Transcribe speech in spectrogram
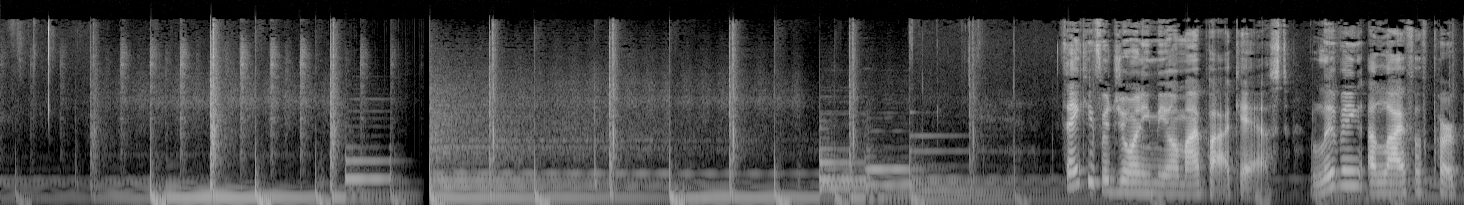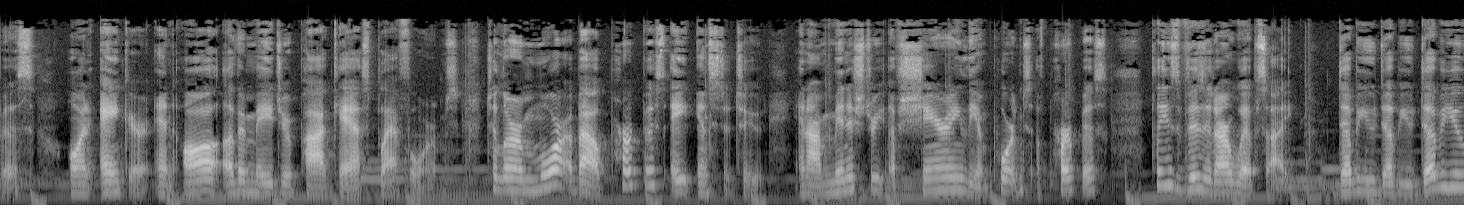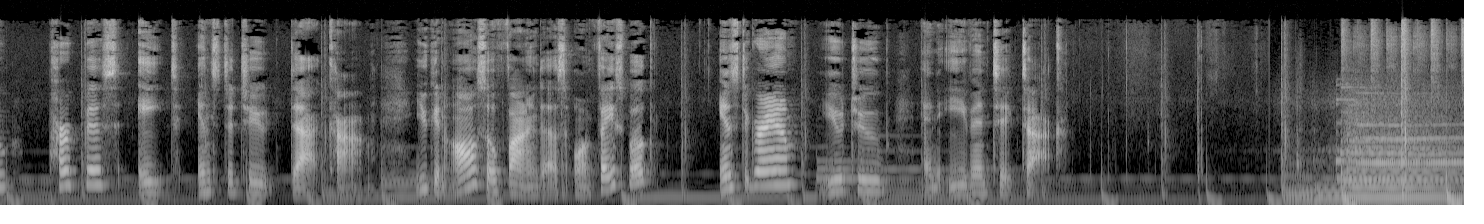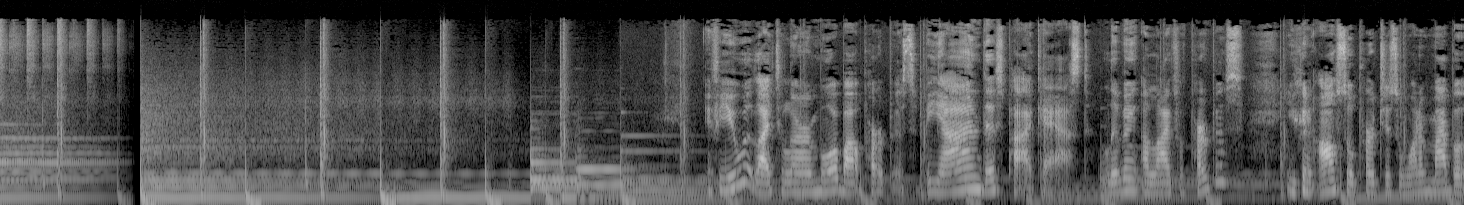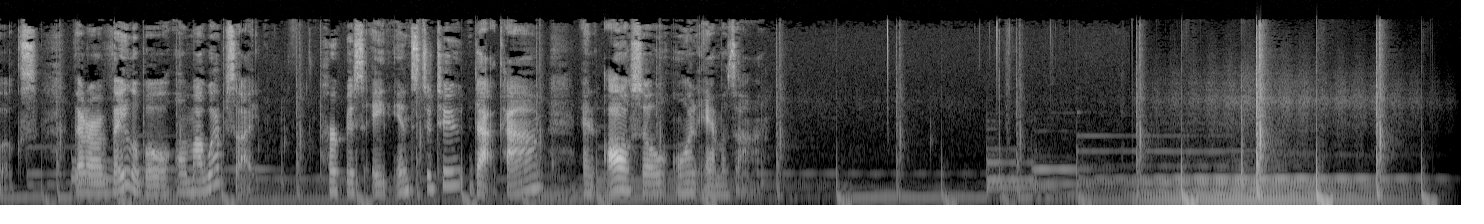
Thank you for joining me on my podcast, Living a Life of Purpose, on Anchor and all other major podcast platforms. To learn more about Purpose 8 Institute and our ministry of sharing the importance of purpose, please visit our website, www.purpose8institute.com. You can also find us on Facebook, Instagram, YouTube, and even TikTok. You would like to learn more about purpose beyond this podcast, Living a Life of Purpose, you can also purchase one of my books that are available on my website, purpose8institute.com, and also on Amazon.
